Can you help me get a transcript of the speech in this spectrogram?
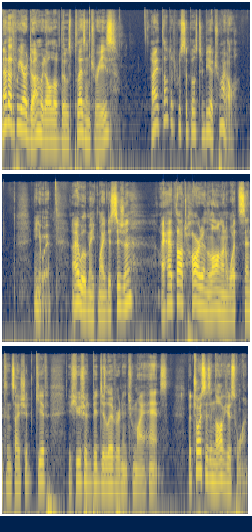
Now that we are done with all of those pleasantries, I thought it was supposed to be a trial. Anyway, I will make my decision. I had thought hard and long on what sentence I should give if you should be delivered into my hands. The choice is an obvious one.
